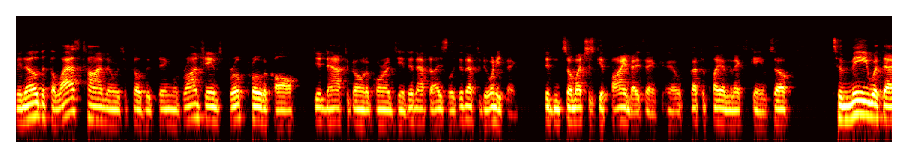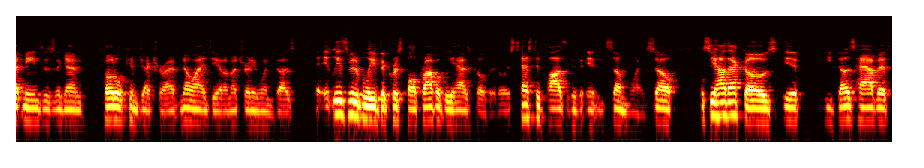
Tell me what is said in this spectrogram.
We know that the last time there was a COVID thing, LeBron James broke protocol didn't have to go into quarantine, didn't have to isolate, didn't have to do anything, didn't so much as get fined. I think you know, got to play in the next game. So to me, what that means is again total conjecture. I have no idea, and I'm not sure anyone does. It leads me to believe that Chris Paul probably has COVID or is tested positive in some way. So we'll see how that goes. If he does have it,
